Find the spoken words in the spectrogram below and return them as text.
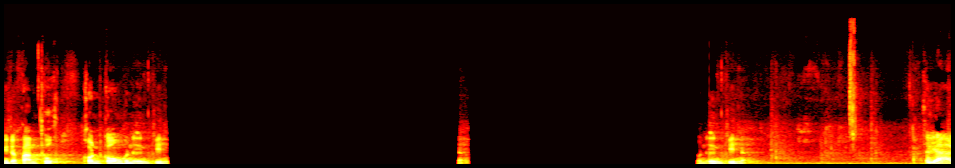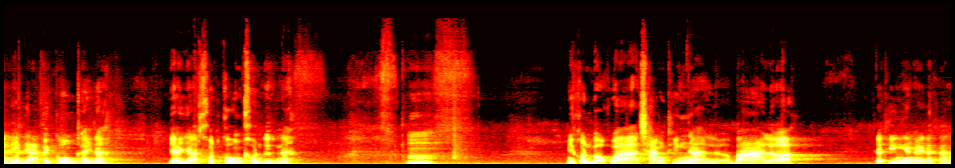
มีแต่ความทุกข์คนโกงคนอื่นกิน คนอื่นกินอะอย่าอย่าอย่าไปโกงใครนะ อย่าอย่าคดโกงคนอื่นนะ อืม มีคนบอกว่าช่างทิ้งงานเหรอบ้าเหรอ จะทิ้งยังไงล่ะคะ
